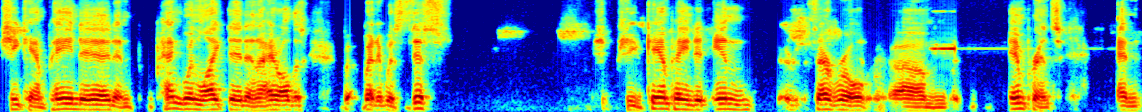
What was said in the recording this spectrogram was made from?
she campaigned it and penguin liked it and i had all this but, but it was this she, she campaigned it in several um, imprints, and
